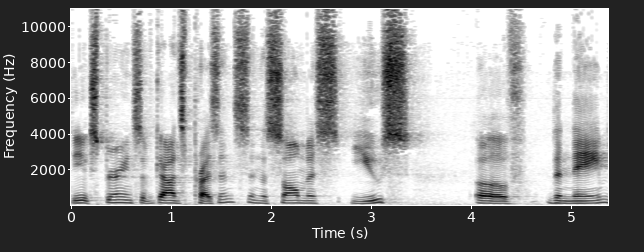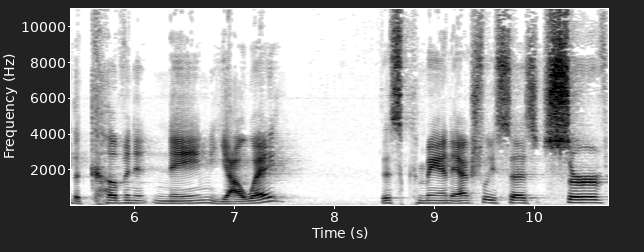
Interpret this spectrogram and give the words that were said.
the experience of God's presence in the psalmist's use of the name, the covenant name, Yahweh. This command actually says, serve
